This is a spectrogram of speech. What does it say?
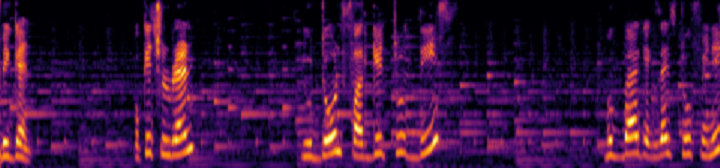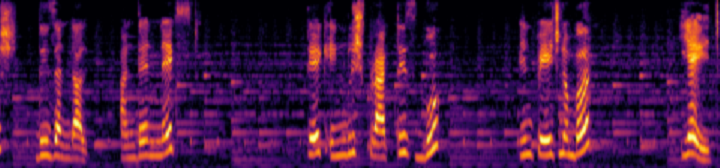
begin. Okay children you don't forget to this book bag exercise to finish this and all. And then next take english practice book in page number 8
